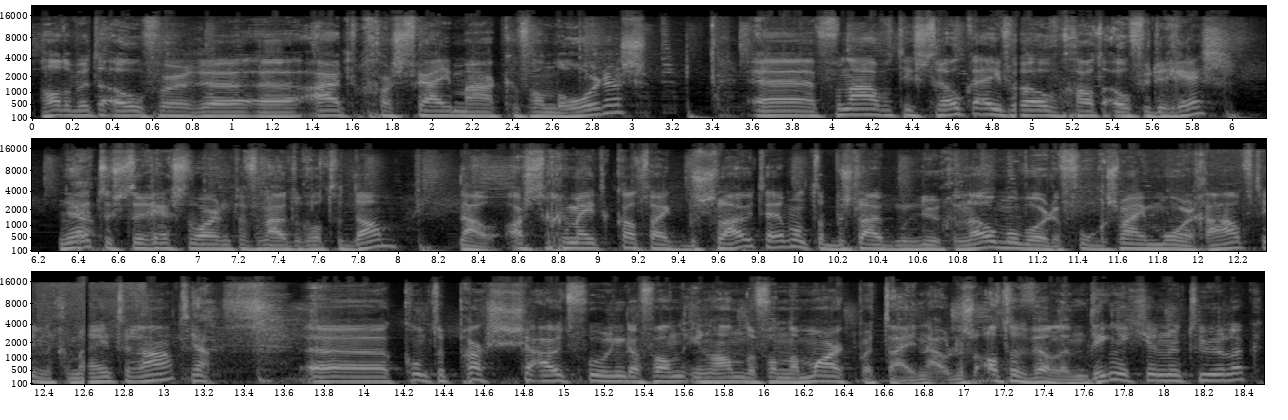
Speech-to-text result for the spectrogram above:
Hadden we het over aardgasvrij maken van de hoorders. vanavond is er ook even over gehad over de rest. Ja. Dus de restwarmte vanuit Rotterdam. Nou, als de gemeente Katwijk besluit, hè, want dat besluit moet nu genomen worden... volgens mij morgenavond in de gemeenteraad... Ja. Uh, komt de praktische uitvoering daarvan in handen van de marktpartij. Nou, dat is altijd wel een dingetje natuurlijk.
